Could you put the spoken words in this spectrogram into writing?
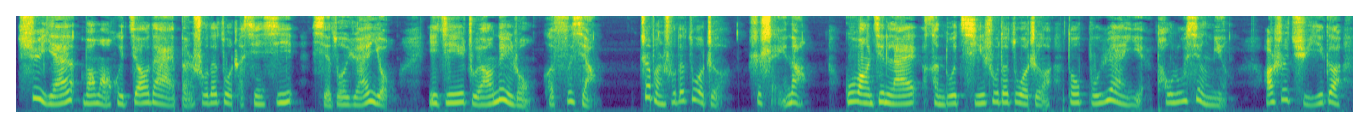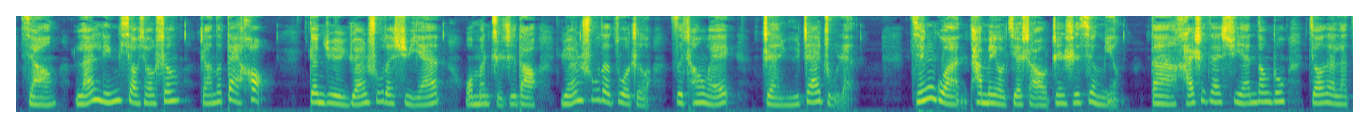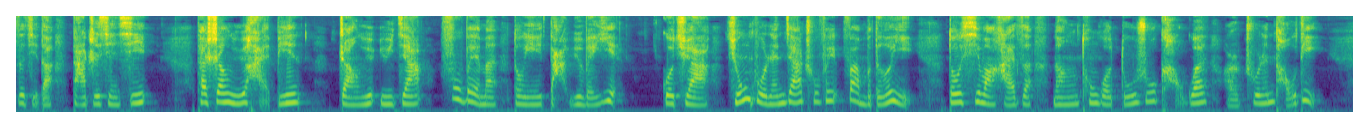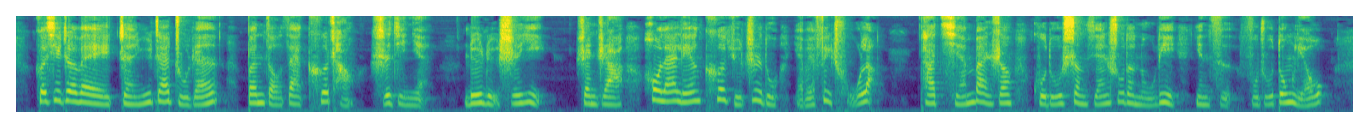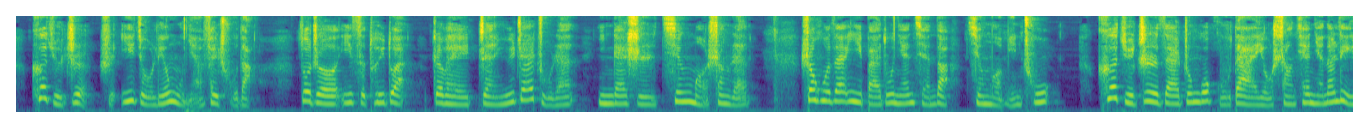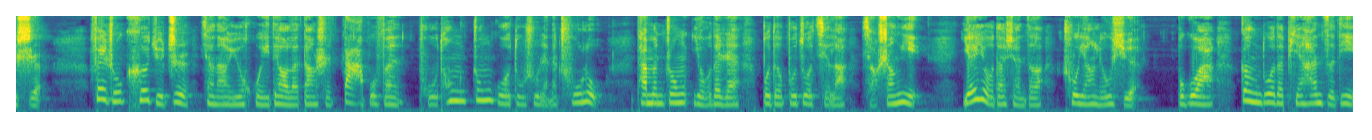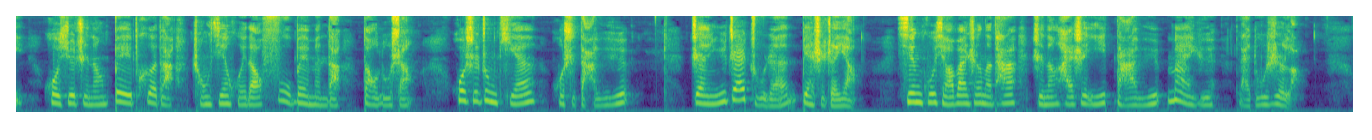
序言往往会交代本书的作者信息、写作缘由以及主要内容和思想。这本书的作者是谁呢？古往今来，很多奇书的作者都不愿意透露姓名，而是取一个像“兰陵笑笑生”这样的代号。根据原书的序言，我们只知道原书的作者自称为枕鱼斋主人。尽管他没有介绍真实姓名，但还是在序言当中交代了自己的大致信息。他生于海滨。长于渔家，父辈们都以打鱼为业。过去啊，穷苦人家除非万不得已，都希望孩子能通过读书考官而出人头地。可惜这位枕鱼斋主人奔走在科场十几年，屡屡失意，甚至啊，后来连科举制度也被废除了。他前半生苦读圣贤书的努力，因此付诸东流。科举制是一九零五年废除的。作者以此推断。这位枕鱼斋主人应该是清末圣人，生活在一百多年前的清末民初。科举制在中国古代有上千年的历史，废除科举制相当于毁掉了当时大部分普通中国读书人的出路。他们中有的人不得不做起了小生意，也有的选择出洋留学。不过啊，更多的贫寒子弟或许只能被迫的重新回到父辈们的道路上，或是种田，或是打鱼。枕鱼斋主人便是这样辛苦小半生的他，只能还是以打鱼卖鱼来度日了，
